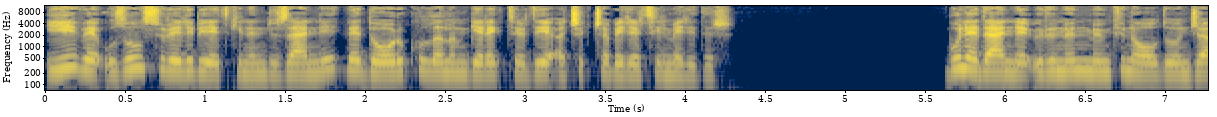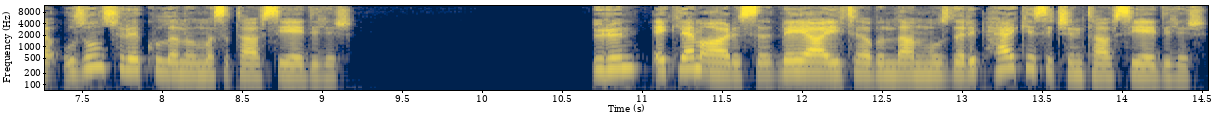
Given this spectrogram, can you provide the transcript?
iyi ve uzun süreli bir etkinin düzenli ve doğru kullanım gerektirdiği açıkça belirtilmelidir. Bu nedenle ürünün mümkün olduğunca uzun süre kullanılması tavsiye edilir. Ürün, eklem ağrısı veya iltihabından muzdarip herkes için tavsiye edilir.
